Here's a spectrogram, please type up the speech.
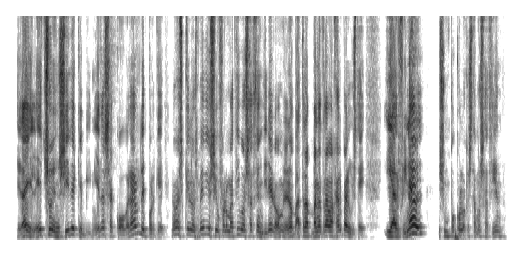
era el hecho en sí de que vinieras a cobrarle, porque no, es que los medios informativos hacen dinero, hombre, no, van a trabajar para usted. Y al final es un poco lo que estamos haciendo.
